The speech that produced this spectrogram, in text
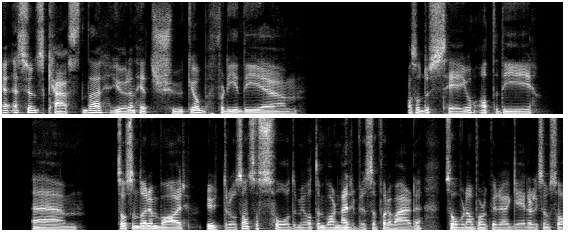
Jeg, jeg syns casten der gjør en helt sjuk jobb, fordi de eh, Altså, du ser jo at de eh, Sånn som da de var utro og sånn, så så de jo at de var nervøse for å være det, så hvordan folk vil reagere, liksom så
